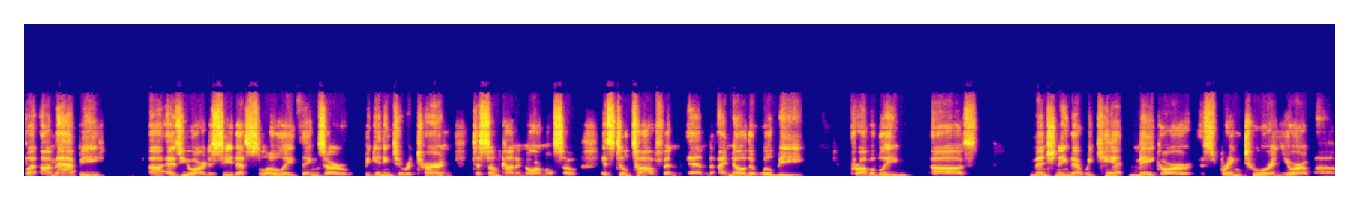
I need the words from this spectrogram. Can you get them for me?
but I'm happy uh, as you are to see that slowly things are beginning to return to some kind of normal. So it's still tough, and and I know that we'll be probably uh, mentioning that we can't make our spring tour in Europe. Uh,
